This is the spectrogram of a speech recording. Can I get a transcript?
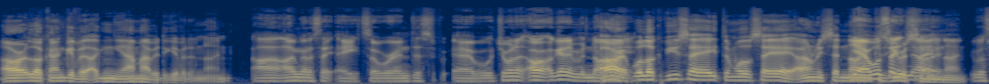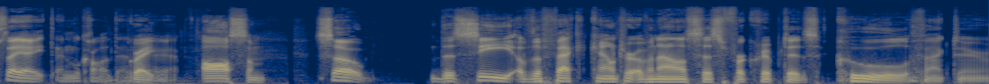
All right, look, I'm give it. I can, I'm happy to give it a nine. uh, I'm gonna say eight. So we're in this. Uh, do you want? to Oh, I'm gonna give it nine. All right. Well, look, if you say eight, then we'll say eight. I only said nine yeah, we'll because say you were nine. saying nine. We'll say eight, and we'll call it then. Great. Yeah. Awesome. So, the C of the FEC counter of analysis for cryptids. Cool factor.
